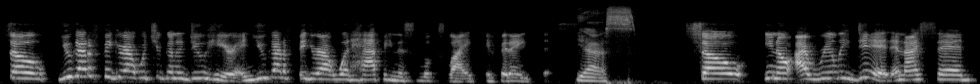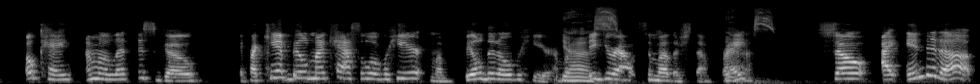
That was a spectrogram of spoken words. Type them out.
so you got to figure out what you're going to do here and you got to figure out what happiness looks like if it ain't this Yes. so you know i really did and i said okay i'm going to let this go if i can't build my castle over here i'm going to build it over here i'm gonna figure out some other stuff right Yes. So I ended up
